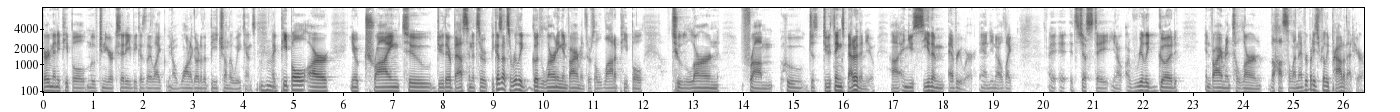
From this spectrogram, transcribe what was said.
very many people move to New York City because they like, you know, want to go to the beach on the weekends. Like people are, you know, trying to do their best. And it's a, because that's a really good learning environment. There's a lot of people to learn from who just do things better than you. Uh, and you see them everywhere. And, you know, like it, it's just a, you know, a really good environment to learn the hustle. And everybody's really proud of that here.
